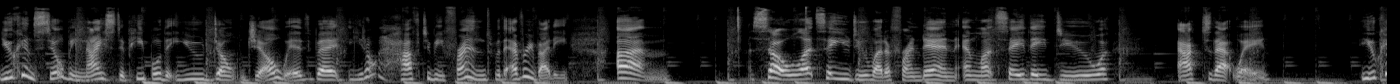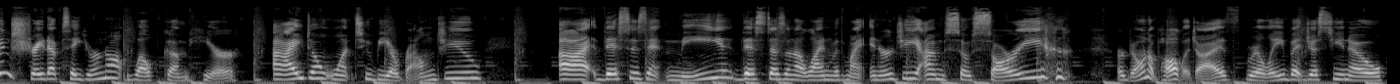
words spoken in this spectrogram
You can still be nice to people that you don't gel with, but you don't have to be friends with everybody. Um, so let's say you do let a friend in, and let's say they do act that way. You can straight up say, You're not welcome here. I don't want to be around you uh, this isn't me. This doesn't align with my energy. I'm so sorry. or don't apologize, really, but just, you know,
